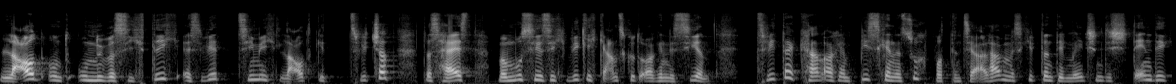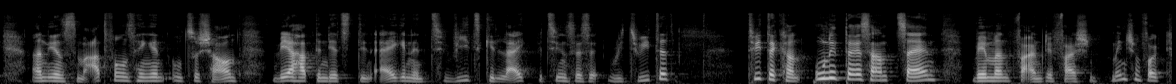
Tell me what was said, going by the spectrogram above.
laut und unübersichtlich. Es wird ziemlich laut gezwitschert. Das heißt, man muss hier sich wirklich ganz gut organisieren. Twitter kann auch ein bisschen ein Suchpotenzial haben. Es gibt dann die Menschen, die ständig an ihren Smartphones hängen, um zu schauen, wer hat denn jetzt den eigenen Tweet geliked bzw. retweetet. Twitter kann uninteressant sein, wenn man vor allem den falschen Menschen folgt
